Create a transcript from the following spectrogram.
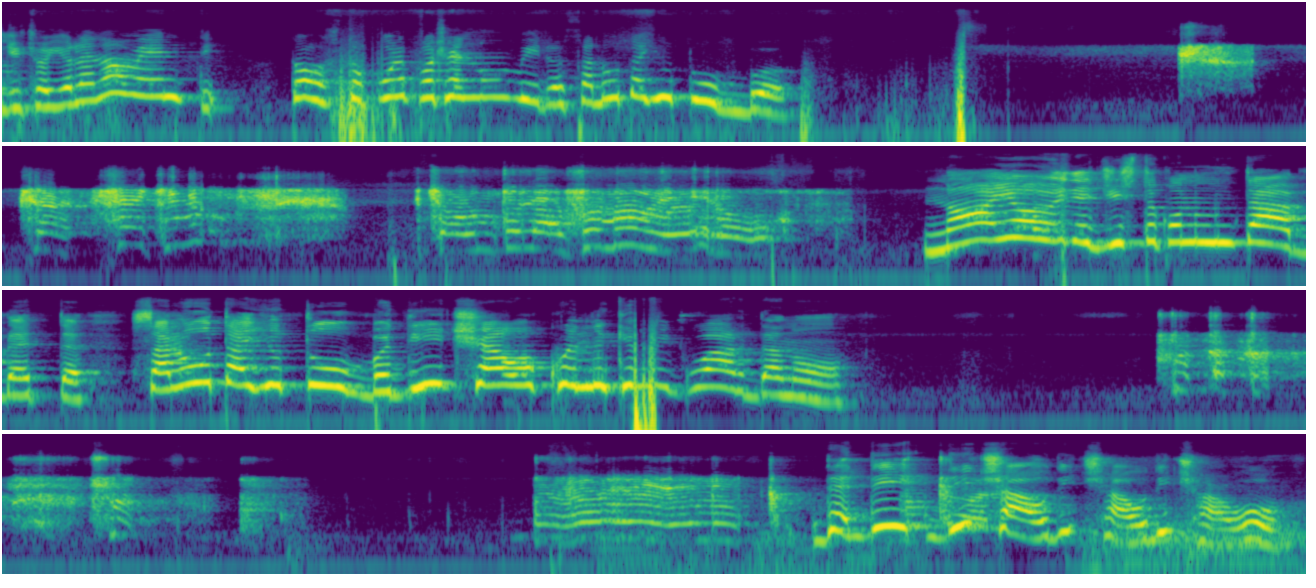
Oggi ho gli allenamenti. To- sto pure facendo un video. Saluta YouTube. Cioè, sai che io c'ho un telefono vero. No, io registro con un tablet. Saluta YouTube. Di ciao a quelli che mi guardano. De- di, di ciao, di ciao, di ciao.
